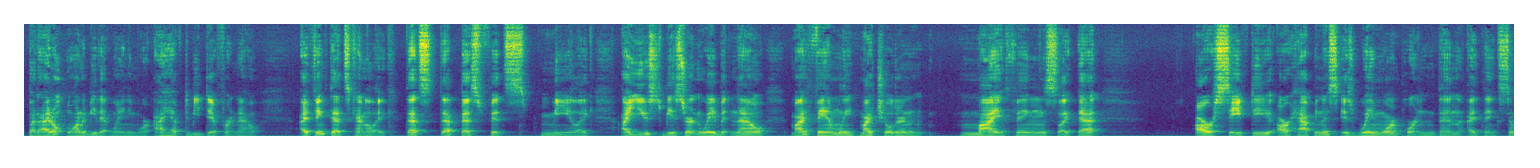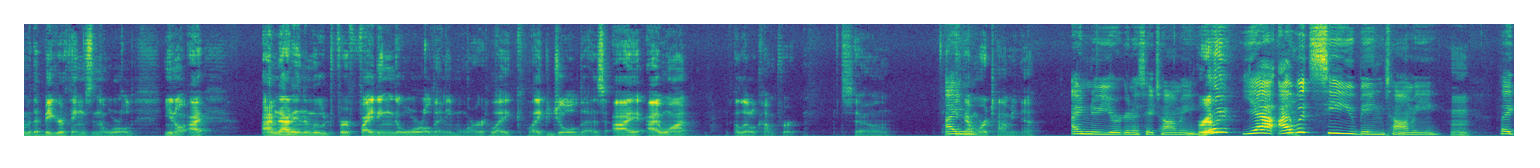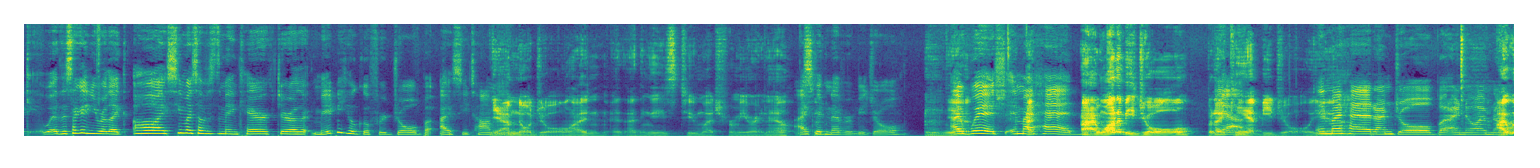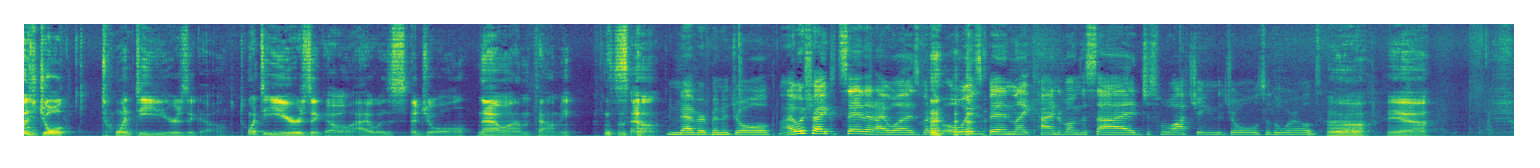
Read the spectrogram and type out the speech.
but I don't want to be that way anymore. I have to be different now." I think that's kind of like that's that best fits me. Like I used to be a certain way, but now my family, my children, my things like that, our safety, our happiness is way more important than I think some of the bigger things in the world. You know, I I'm not in the mood for fighting the world anymore like like Joel does. I I want a little comfort. So I think I'm more Tommy now. I knew you were gonna say Tommy. Really? Yeah, I would see you being Tommy. Hmm. Like the second you were like, "Oh, I see myself as the main character," I like, maybe he'll go for Joel, but I see Tommy. Yeah, I'm no Joel. I I think he's too much for me right now. I So, could never be Joel. yeah. I wish in my head. I want to be Joel, but Yeah. I can't be Joel. in my head, I'm Joel, but I know I'm not. I was Joel 20 years ago. 20 years ago, I was a Joel. Now I'm Tommy. so, Never been a Joel. I wish I could say that I was, but I've always been like kind of on the side, just watching the Joels of the world. oh, yeah.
